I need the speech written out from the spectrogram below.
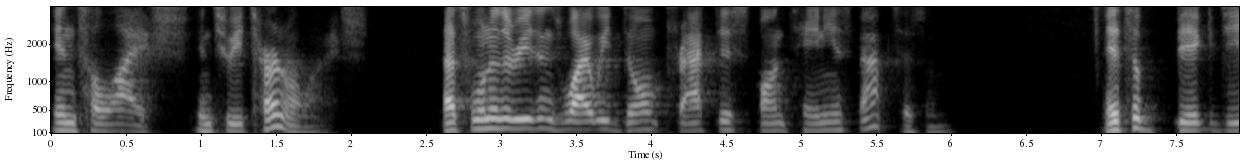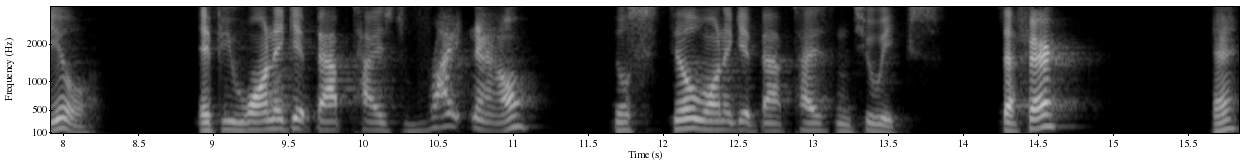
into life, into eternal life. That's one of the reasons why we don't practice spontaneous baptism. It's a big deal. If you want to get baptized right now, you'll still want to get baptized in two weeks. Is that fair? Okay.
